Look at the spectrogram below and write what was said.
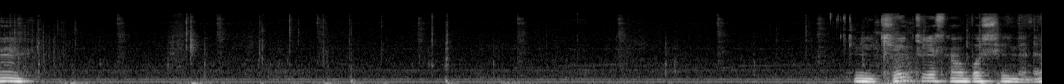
М. Ничего интересного больше нет, да?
